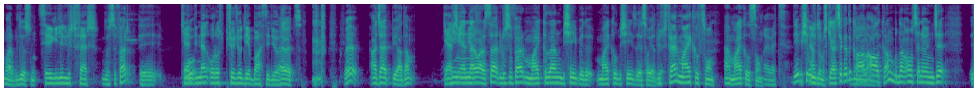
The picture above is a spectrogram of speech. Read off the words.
var biliyorsun. Sevgili Lucifer Lucifer e, kendinden orospu çocuğu diye bahsediyor. evet. Ve acayip bir adam. Gerçek Bilmeyenler bir- varsa Lucifer Michael'an bir şey böyle Michael bir şey soyadı. Lucifer Michelson. ha Michaelson. Evet. diye bir şey Ekrem uydurmuş. Gerçek adı Kaan. Alkan. Bundan 10 sene önce e,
